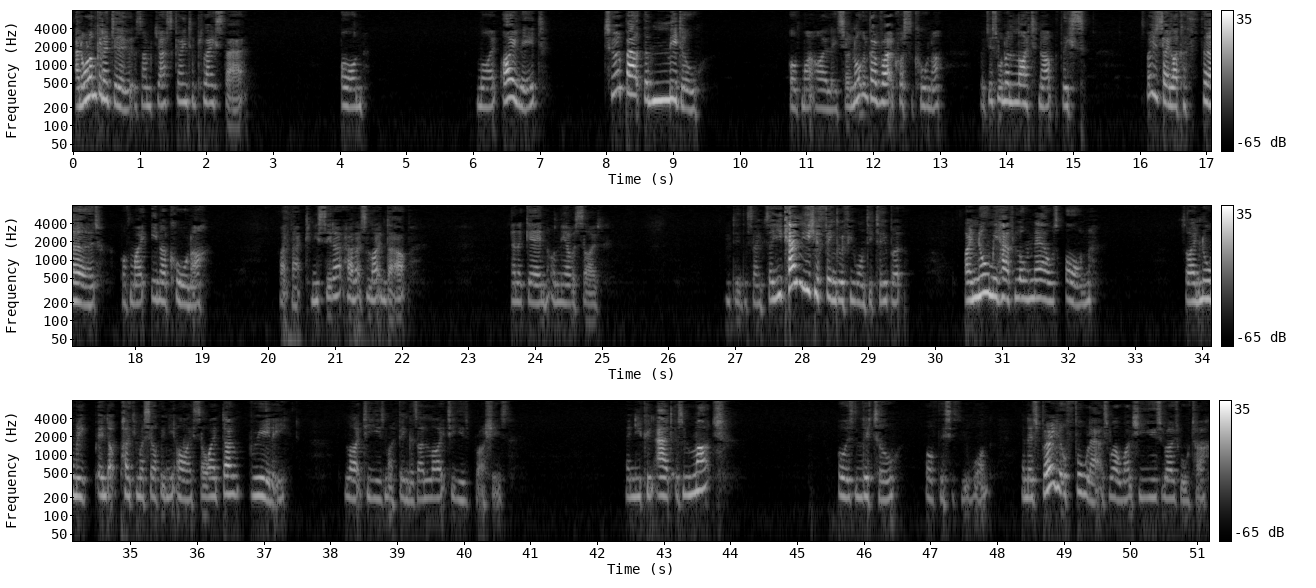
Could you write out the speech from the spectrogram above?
and all I'm going to do is I'm just going to place that on my eyelid to about the middle of my eyelid. So I'm not going to go right across the corner. I just want to lighten up this, I suppose you say like a third of my inner corner. Like that. Can you see that? How that's lightened that up? And again on the other side. You do the same. So you can use your finger if you wanted to, but I normally have long nails on. So I normally end up poking myself in the eye. So I don't really like to use my fingers. I like to use brushes. And you can add as much or as little of this as you want. And there's very little fallout as well once you use rose water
